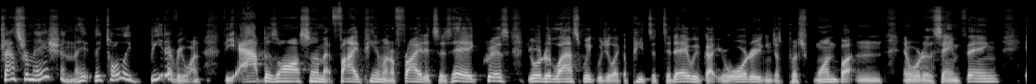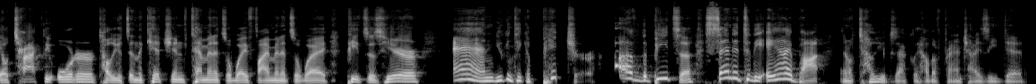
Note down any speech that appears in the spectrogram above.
transformation. They, they totally beat everyone. The app is awesome. At 5 p.m. on a Friday, it says, Hey, Chris, you ordered last week. Would you like a pizza today? We've got your order. You can just push one button and order the same thing. It'll track the order, tell you it's in the kitchen, 10 minutes away, five minutes away. Pizza's here. And you can take a picture of the pizza, send it to the AI bot, and it'll tell you exactly how the franchisee did.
